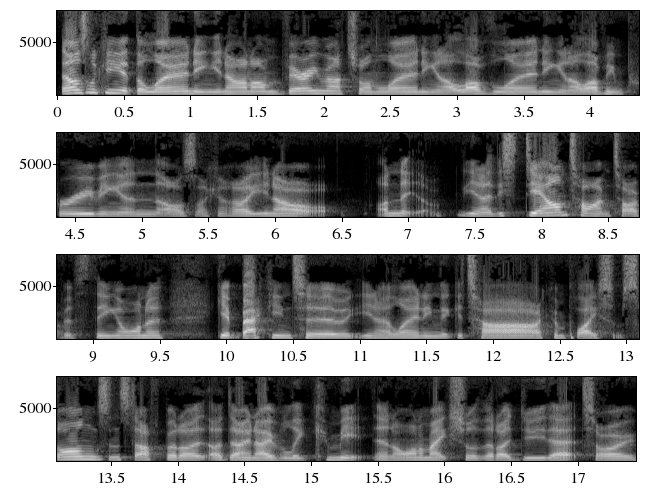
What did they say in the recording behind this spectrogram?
Then I was looking at the learning, you know, and I'm very much on learning and I love learning and I love improving. And I was like, oh, you know, on you know this downtime type of thing. I want to get back into you know learning the guitar. I can play some songs and stuff, but I, I, don't overly commit, and I want to make sure that I do that. So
